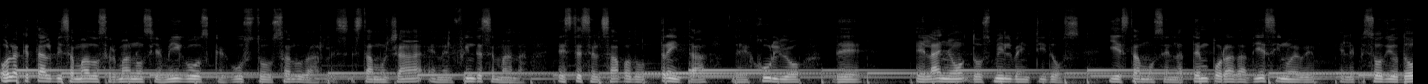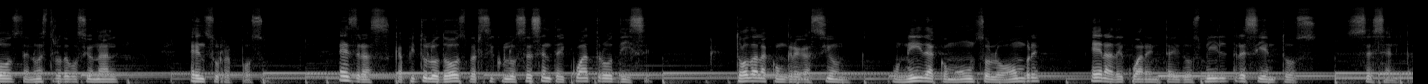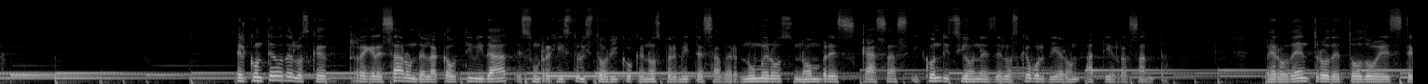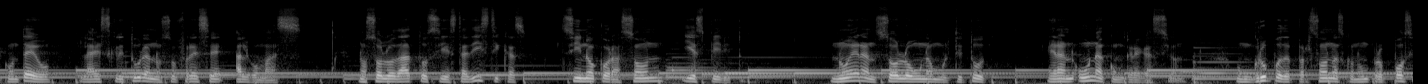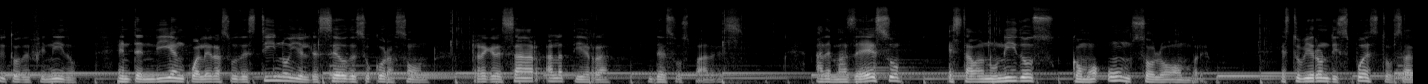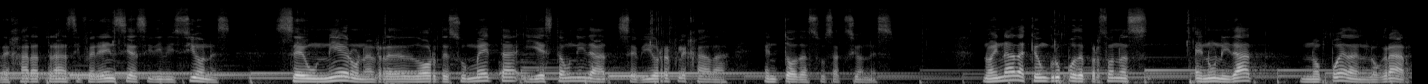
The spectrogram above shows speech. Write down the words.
Hola, ¿qué tal mis amados hermanos y amigos? Qué gusto saludarles. Estamos ya en el fin de semana. Este es el sábado 30 de julio de el año 2022 y estamos en la temporada 19, el episodio 2 de nuestro devocional En su reposo. Esdras capítulo 2 versículo 64 dice, Toda la congregación, unida como un solo hombre, era de 42.360. El conteo de los que regresaron de la cautividad es un registro histórico que nos permite saber números, nombres, casas y condiciones de los que volvieron a Tierra Santa. Pero dentro de todo este conteo, la escritura nos ofrece algo más. No solo datos y estadísticas, sino corazón y espíritu. No eran solo una multitud, eran una congregación un grupo de personas con un propósito definido. Entendían cuál era su destino y el deseo de su corazón, regresar a la tierra de sus padres. Además de eso, estaban unidos como un solo hombre. Estuvieron dispuestos a dejar atrás diferencias y divisiones, se unieron alrededor de su meta y esta unidad se vio reflejada en todas sus acciones. No hay nada que un grupo de personas en unidad no puedan lograr.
